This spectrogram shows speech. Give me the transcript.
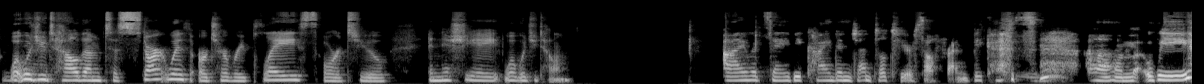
what would you tell them to start with or to replace or to initiate? What would you tell them? I would say be kind and gentle to yourself, friend, because mm-hmm. um, we,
